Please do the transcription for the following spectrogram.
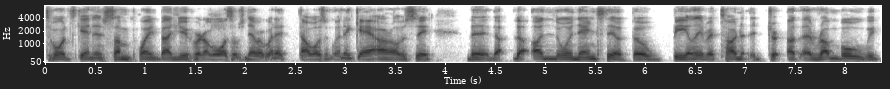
towards getting at some point, but I knew where I was. I was never going to. I wasn't going to get her. Obviously, the, the, the unknown entity of Bill Bayley return at the at the Rumble. We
